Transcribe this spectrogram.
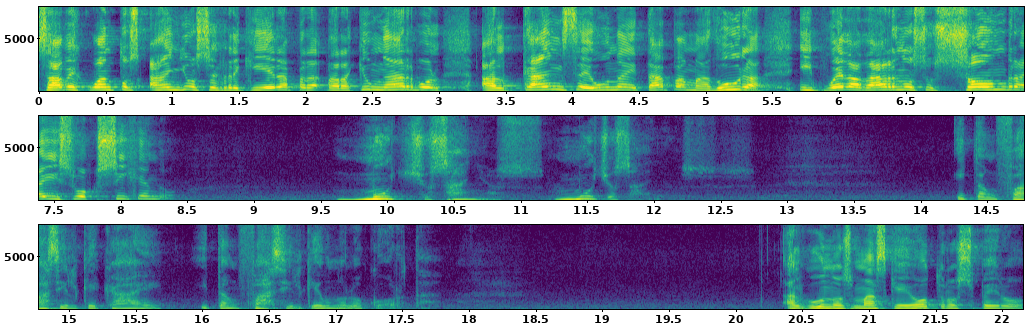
¿Sabes cuántos años se requiera para, para, que un árbol alcance una etapa madura y pueda darnos su sombra y su oxígeno? Muchos años, muchos años. Y tan fácil que cae y tan fácil que uno lo corta. Algunos más que otros, pero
